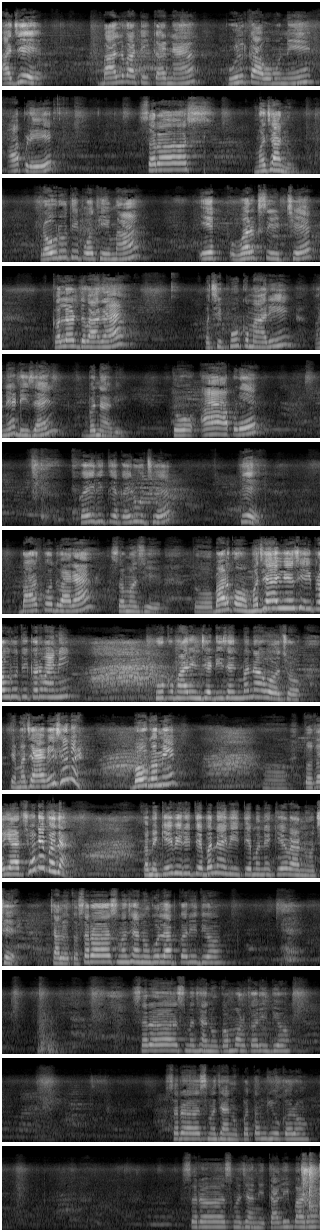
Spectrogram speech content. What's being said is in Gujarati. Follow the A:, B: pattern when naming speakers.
A: આજે બાલવાટિકાના ભૂલકાઓને આપણે સરસ મજાનું પ્રવૃત્તિ પોથીમાં એક વર્કશીટ છે, કલર દ્વારા પછી ફૂંક મારી અને ડિઝાઇન બનાવી. તો આ આપણે કઈ રીતે કર્યું છે તે બાળકો દ્વારા સમજીએ. તો બાળકો, મજા આવી હશે એ પ્રવૃત્તિ કરવાની? ફૂંક મારીને જે ડિઝાઇન બનાવો છો, તે મજા આવે છે ને? બહુ ગમે? તો તૈયાર છો ને બધા? તમે કેવી રીતે બનાવી તે મને કહેવાનું છે. ચાલો તો સરસ મજાનું ગુલાબ કરી દો સરસ મજાનું કમળ કરી દો સરસ મજાનું પતંગિયું કરો. સરસ મજાની તાલી પાડો.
